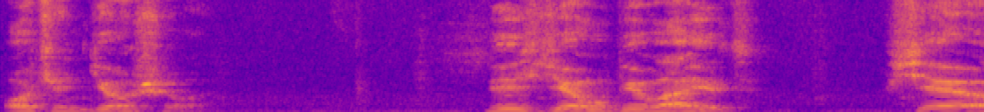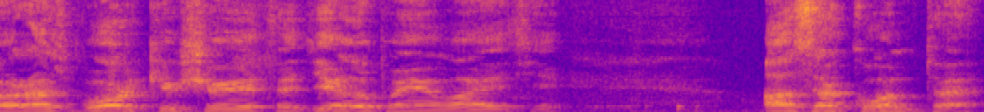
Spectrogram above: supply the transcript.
очень дешево. Везде убивают, все разборки, все это дело, понимаете. А закон-то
